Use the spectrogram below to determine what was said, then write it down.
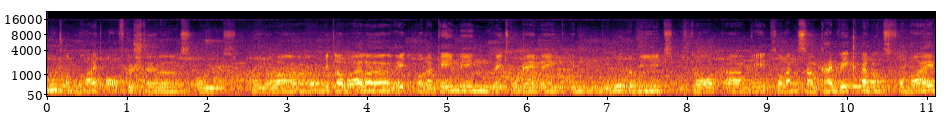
Gut, und breit aufgestellt und äh, mittlerweile oder Gaming, Retro-Gaming im Ruhrgebiet. Ich glaube, da geht so langsam kein Weg an uns vorbei.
